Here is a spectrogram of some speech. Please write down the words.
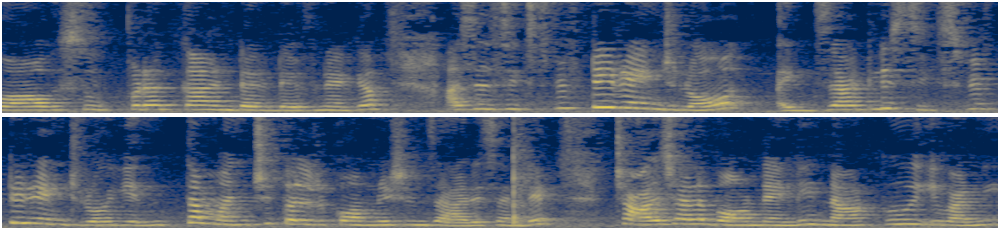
వావ్ సూపర్ అక్క అంటారు డెఫినెట్గా. అసలు సిక్స్ ఫిఫ్టీ రేంజ్లో ఎగ్జాక్ట్లీ సిక్స్ ఫిఫ్టీ రేంజ్లో ఎంత మంచి కలర్ కాంబినేషన్ శారీస్ అంటే చాలా చాలా బాగున్నాయండి. నాకు ఇవన్నీ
